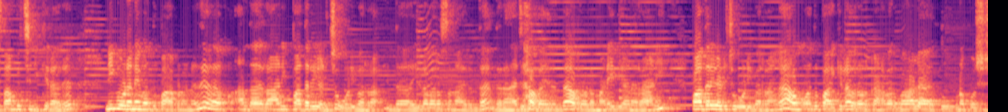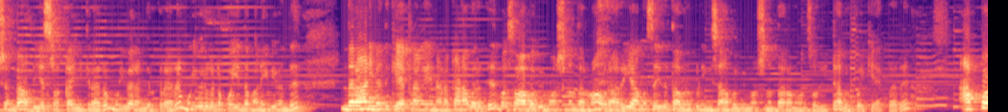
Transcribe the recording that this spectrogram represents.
ஸ்தம்பிச்சு நிற்கிறாரு நீங்கள் உடனே வந்து பார்க்கணுன்னு அந்த ராணி பதறி அடித்து ஓடி வர்றா. இந்த இளவரசனாக இருந்த இந்த ராஜாவாக இருந்த அவரோட மனைவியான ராணி பதறி அடித்து ஓடி வர்றாங்க. அவங்க வந்து பார்க்கல அவரோட கணவர் வாழை தூக்குன பொசிஷனில் அப்படியே ஸ்ட்ரக்காக நிற்கிறாரு முனிவர் அங்கே இருக்கிறாரு. முனிவர்கிட்ட போய் இந்த மனைவி வந்து இந்த ராணி வந்து கேட்குறாங்க என்னோட கணவருக்கு சாப விமோசனம் தரணும். அவர் அறியாமல் செய்த தவறுக்கு நீங்கள் சாப விமோசனம் தரணும்னு சொல்லிட்டு அவர் போய் கேட்குறாரு அப்போ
